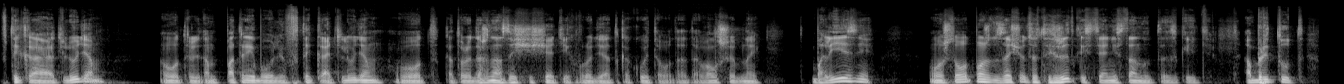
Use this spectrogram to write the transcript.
втыкают людям, вот, или там потребовали втыкать людям, вот, которая должна защищать их вроде от какой-то вот этой волшебной болезни. Вот, что вот, может, за счет этой жидкости они станут, так сказать, обретут Э,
